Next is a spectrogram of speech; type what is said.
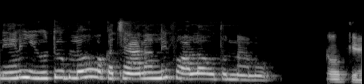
నేను యూట్యూబ్లో ఒక ఛానల్ని ఫాలో అవుతున్నాను. ఓకే.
